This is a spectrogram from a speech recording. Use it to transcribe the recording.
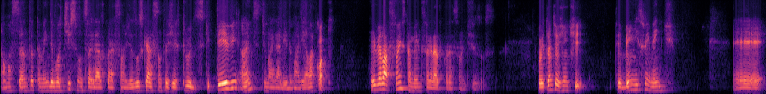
a uma santa também devotíssima do Sagrado Coração de Jesus, que era a Santa Gertrudes, que teve, antes de Margarida Maria Lacoque, revelações também do Sagrado Coração de Jesus. Importante a gente ter bem isso em mente. É,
